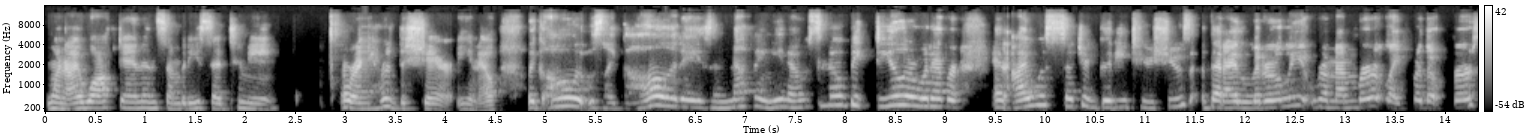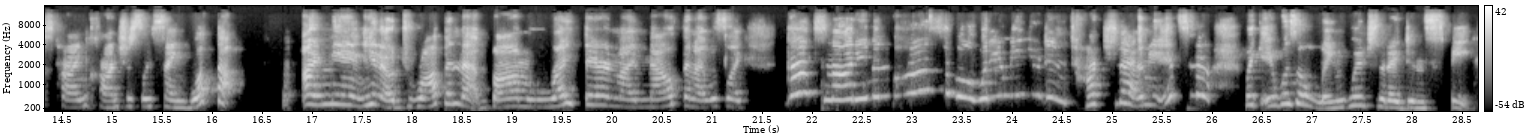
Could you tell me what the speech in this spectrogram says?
when I walked in and somebody said to me, or I heard the share, you know, like, oh, it was like the holidays and nothing, you know, it's no big deal or whatever. And I was such a goody two shoes that I literally remember, like, for the first time consciously saying, what the I mean, you know, dropping that bomb right there in my mouth. And I was like, that's not even possible. What do you mean you didn't touch that? I mean, it's not like it was a language that I didn't speak.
